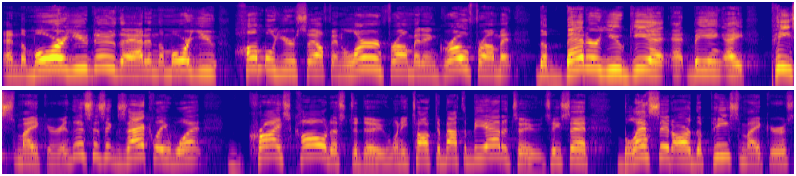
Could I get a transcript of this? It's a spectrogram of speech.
And the more you do that and the more you humble yourself and learn from it and grow from it, the better you get at being a peacemaker. And this is exactly what Christ called us to do when He talked about the Beatitudes. He said, Blessed are the peacemakers,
